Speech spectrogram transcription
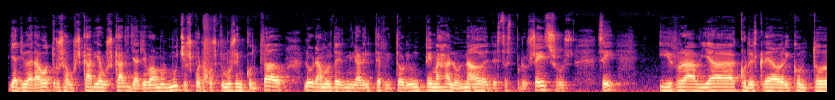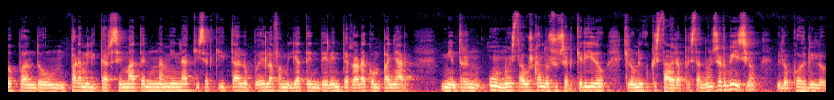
y ayudar a otros a buscar y a buscar. Ya llevamos muchos cuerpos que hemos encontrado, logramos desminar el territorio, un tema jalonado desde estos procesos, ¿sí? Y rabia con el creador y con todo cuando un paramilitar se mata en una mina aquí cerquita, lo puede la familia atender, enterrar, acompañar, mientras uno está buscando a su ser querido, que lo único que estaba era prestando un servicio, y lo cogen y lo,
